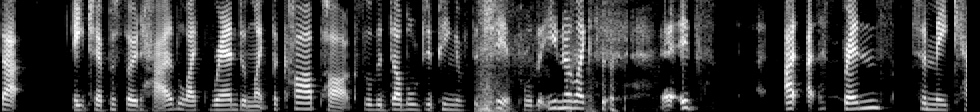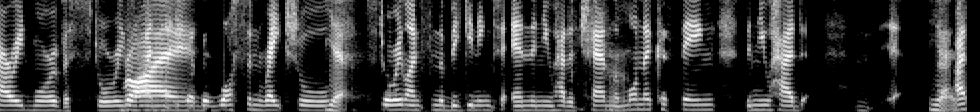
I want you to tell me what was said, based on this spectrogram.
that each episode had like random like the car parks or the double dipping of the chip or the you know like it's I, I, friends to me carried more of a storyline like Right. the ross and rachel yeah, storyline from the beginning to end then you had a chandler true. monica thing then you had yes. I,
